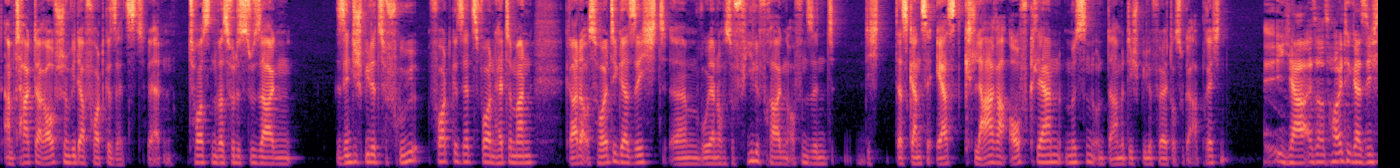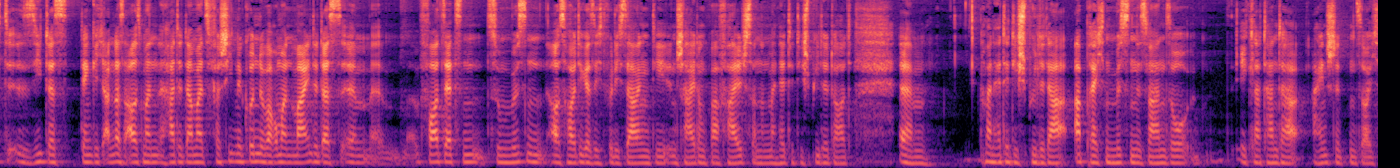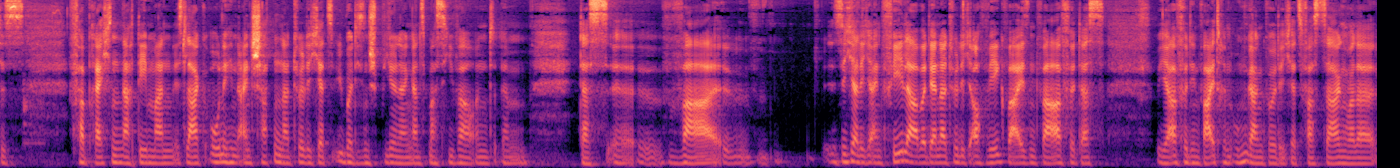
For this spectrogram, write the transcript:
am Tag darauf schon wieder fortgesetzt werden. Thorsten, was würdest du sagen? Sind die Spiele zu früh fortgesetzt worden? Hätte man gerade aus heutiger Sicht, ähm, wo ja noch so viele Fragen offen sind, das Ganze erst klarer aufklären müssen und damit die Spiele vielleicht auch sogar abbrechen? Ja, also aus heutiger Sicht sieht das, denke ich, anders aus. Man hatte damals verschiedene Gründe, warum man meinte, das ähm, fortsetzen zu müssen. Aus heutiger Sicht würde ich sagen, die Entscheidung war falsch, sondern man hätte die Spiele dort, ähm, man hätte die Spiele da abbrechen müssen. Es waren so eklatanter Einschnitt in solches Verbrechen, nachdem man, es lag ohnehin ein Schatten natürlich jetzt über diesen Spielen, ein ganz massiver und ähm, das äh, war äh, sicherlich ein Fehler, aber der natürlich auch wegweisend war für das, ja, für den weiteren Umgang, würde ich jetzt fast sagen, weil er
